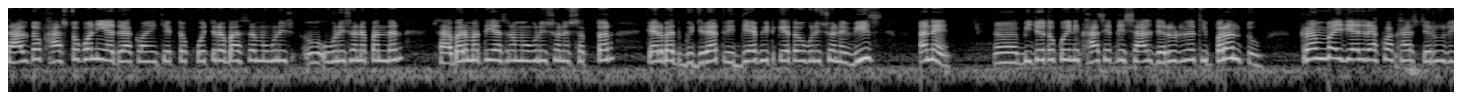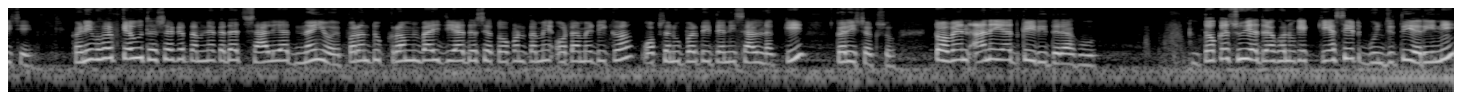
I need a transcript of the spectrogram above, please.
સાલ તો ખાસ તો કોની યાદ રાખવાની છે? એક તો કોચરબ આશ્રમ ઓગણીસ ઓગણીસો ને પંદર, સાબરમતી આશ્રમ ઓગણીસો ને સત્તર, ત્યારબાદ ગુજરાત વિદ્યાપીઠ કે તો ઓગણીસો ને વીસ અને બીજો તો કોઈની ખાસ એટલી સાલ જરૂર નથી, પરંતુ ક્રમવાઇઝ યાદ રાખવા ખાસ જરૂરી છે. ઘણી વખત કેવું થશે કે તમને કદાચ સાલ યાદ નહીં હોય, પરંતુ ક્રમવાઇઝ યાદ હશે તો પણ તમે ઓટોમેટિક ઓપ્શન ઉપરથી તેની સાલ નક્કી કરી શકશો. તો હવે આને યાદ કઈ રીતે રાખવું? તો કે શું યાદ રાખવાનું કે કેસેટ ગુંજતી હરીની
